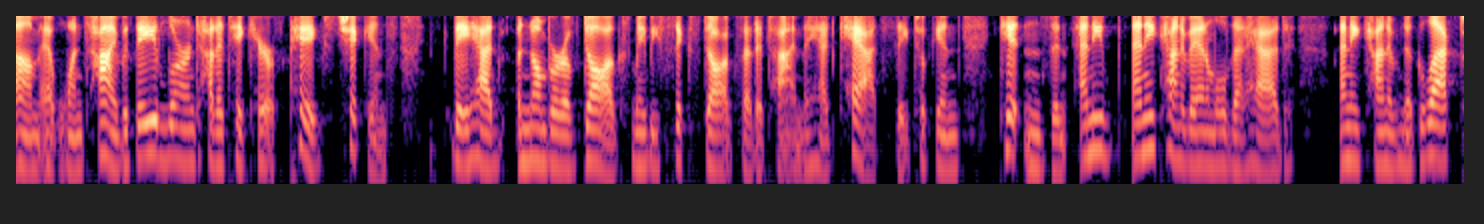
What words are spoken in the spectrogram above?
um, at one time. But they learned how to take care of pigs, chickens. They had a number of dogs, maybe six dogs at a time. They had cats. They took in kittens and any any kind of animal that had any kind of neglect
